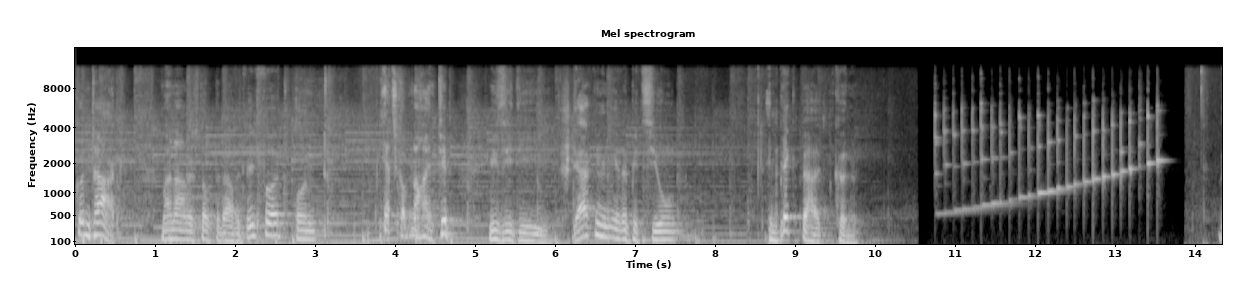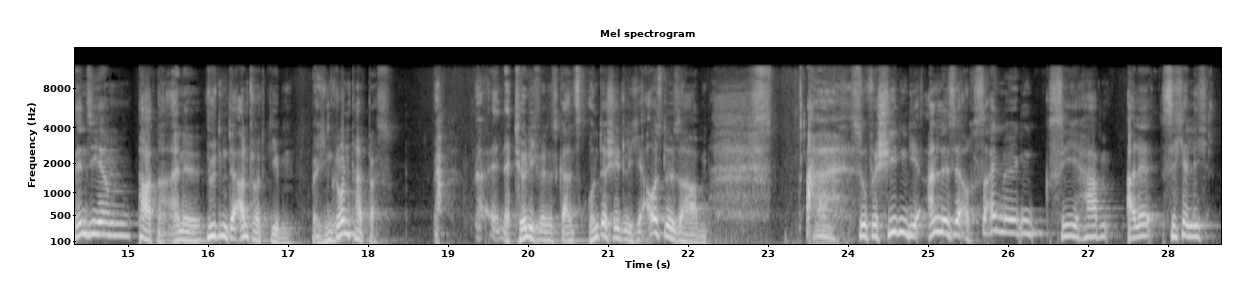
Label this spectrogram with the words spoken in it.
Guten Tag, mein Name ist Dr. David Wildfurt und jetzt kommt noch ein Tipp, wie Sie die Stärken in Ihrer Beziehung im Blick behalten können. Wenn Sie Ihrem Partner eine wütende Antwort geben, welchen Grund hat das? Ja, natürlich wird es ganz unterschiedliche Auslöser haben. Aber so verschieden die Anlässe auch sein mögen, sie haben alle sicherlich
